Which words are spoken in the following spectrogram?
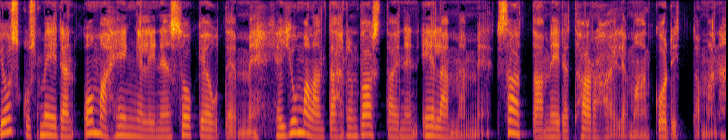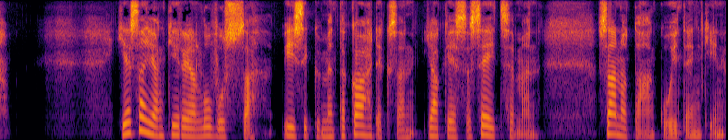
Joskus meidän oma hengellinen sokeutemme ja Jumalan tahdon vastainen elämämme saattaa meidät harhailemaan kodittomana. Jesajan kirjan luvussa 58 jakeessa 7 sanotaan kuitenkin,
